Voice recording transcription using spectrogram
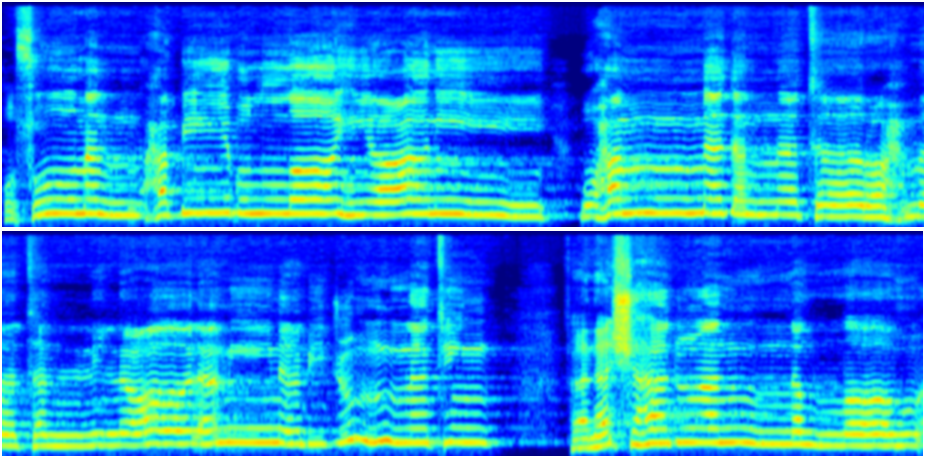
خصوما حبيب الله أعني محمدا أتى رحمة للعالمين بجملة فنشهد أن الله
